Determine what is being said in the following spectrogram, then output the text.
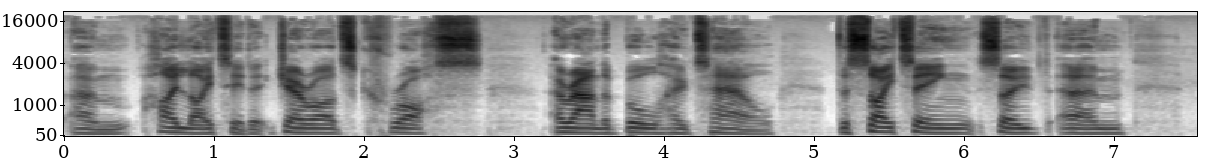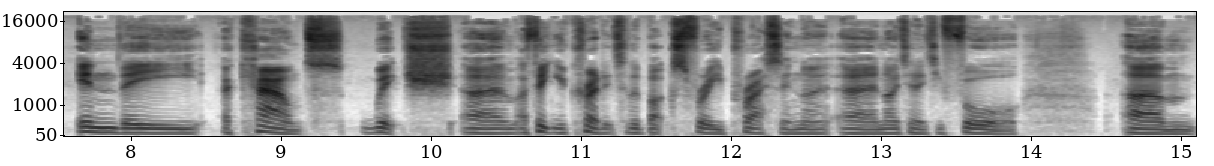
um, highlighted at Gerrards Cross around the Bull Hotel. The sighting, so um, in the account, which um, I think you credit to the Bucks Free Press in uh, 1984, um,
